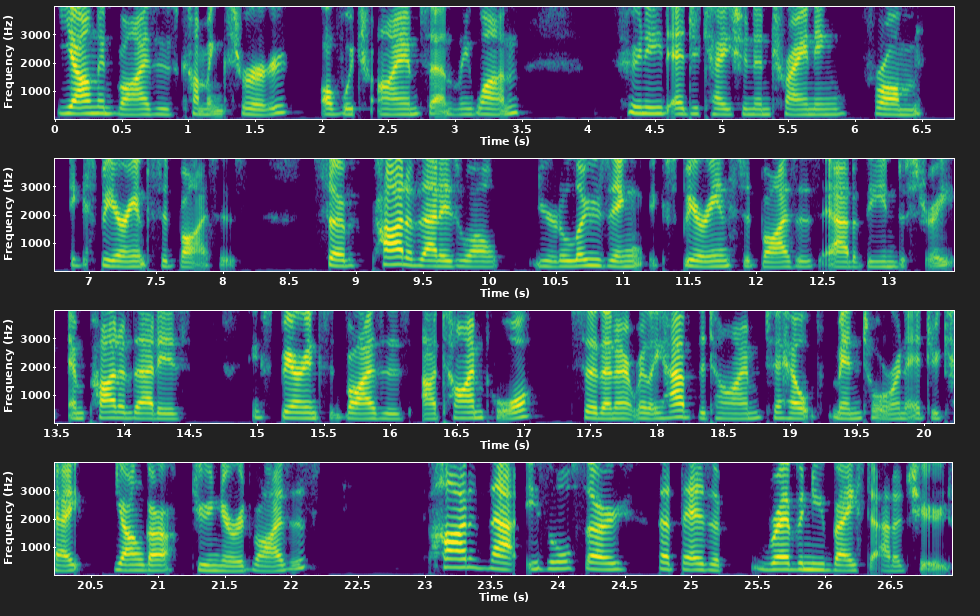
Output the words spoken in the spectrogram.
young advisors coming through, of which I am certainly one, who need education and training from experienced advisors. So part of that is well, you're losing experienced advisors out of the industry, and part of that is experienced advisors are time poor, so they don't really have the time to help mentor and educate younger junior advisors. Part of that is also that there's a revenue based attitude.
